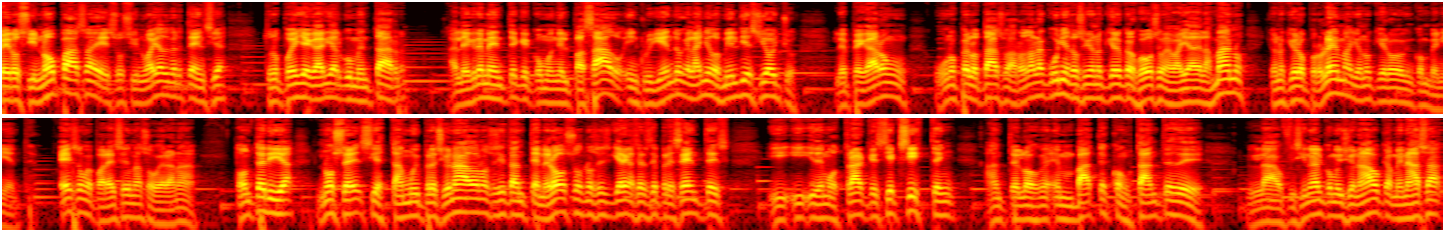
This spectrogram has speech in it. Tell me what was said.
Pero si no pasa eso, si no hay advertencia, tú no puedes llegar y argumentar alegremente que como en el pasado, incluyendo en el año 2018, le pegaron unos pelotazos a Ronald Acuña, entonces yo no quiero que el juego se me vaya de las manos, yo no quiero problemas, yo no quiero inconvenientes. Eso me parece una soberana tontería. No sé si están muy presionados, no sé si están temerosos, no sé si quieren hacerse presentes y, y demostrar que sí existen ante los embates constantes de la oficina del comisionado que amenaza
